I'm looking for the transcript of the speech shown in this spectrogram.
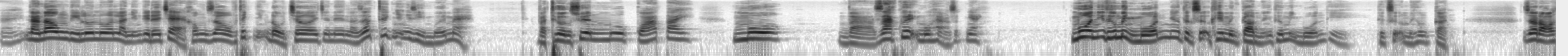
Đấy. đàn ông thì luôn luôn là những cái đứa trẻ không dâu, thích những đồ chơi cho nên là rất thích những cái gì mới mẻ. Và thường xuyên mua quá tay, mua và ra quyết định mua hàng rất nhanh mua những thứ mình muốn nhưng thực sự khi mình cầm những thứ mình muốn thì thực sự mình không cần Do đó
